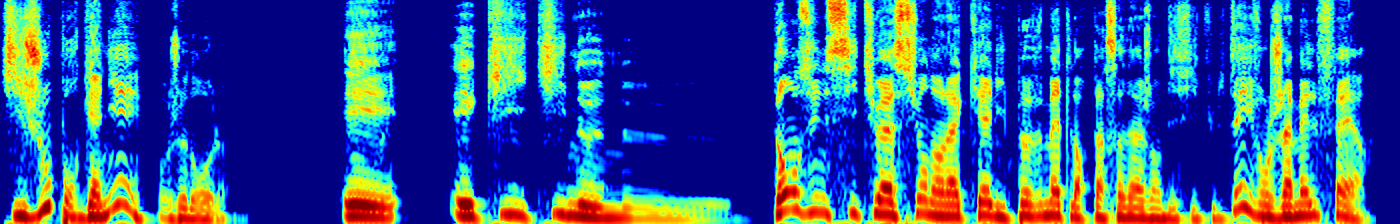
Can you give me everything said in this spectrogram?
qui jouent pour gagner au jeu de rôle. Et, et qui, qui ne, Dans une situation dans laquelle ils peuvent mettre leur personnage en difficulté, ils vont jamais le faire.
